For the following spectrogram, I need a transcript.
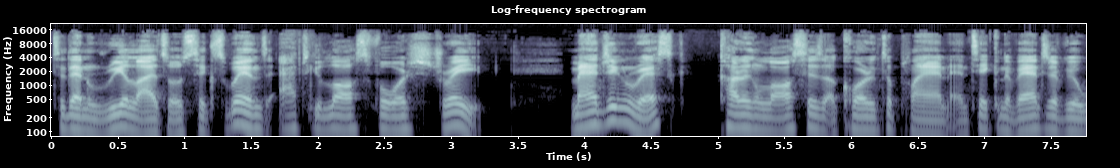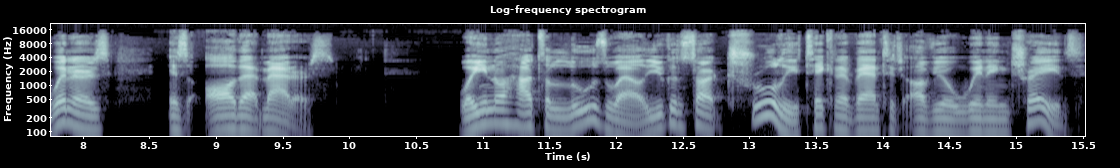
to then realize those six wins after you lost four straight. Managing risk cutting losses according to plan, and taking advantage of your winners is all that matters. When you know how to lose well, you can start truly taking advantage of your winning trades.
